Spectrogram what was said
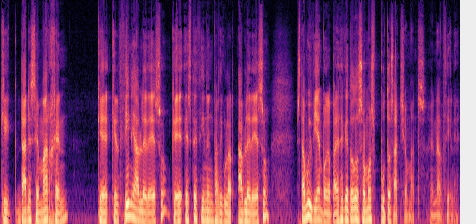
que dar ese margen, que, que el cine hable de eso, que este cine en particular hable de eso, está muy bien, porque parece que todos somos putos action mans en el cine.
